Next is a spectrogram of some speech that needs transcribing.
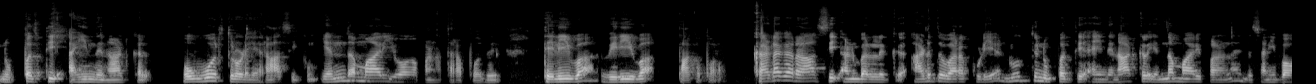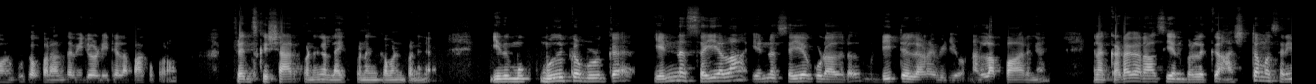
முப்பத்தி ஐந்து நாட்கள் ஒவ்வொருத்தருடைய ராசிக்கும் எந்த மாதிரி யோக பண்ண தரப்போகுது? தெளிவா விரிவா பார்க்க போறோம். கடக ராசி அன்பர்களுக்கு அடுத்து வரக்கூடிய நூத்தி முப்பத்தி ஐந்து நாட்கள் எந்த மாதிரி பலனை இந்த சனி பவன் கொடுக்க போற அந்த வீடியோ டீட்டெயிலாக பார்க்க போறோம். ஃப்ரெண்ட்ஸ்க்கு ஷேர் பண்ணுங்க லைக் பண்ணுங்க கமெண்ட் பண்ணுங்க. இது மு முழுக்க முழுக்க என்ன செய்யலாம் என்ன செய்யக்கூடாதுன்றது டீட்டெயிலான வீடியோ நல்லா பாருங்க. ஏன்னா கடக ராசி என்பர்களுக்கு அஷ்டம சனி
